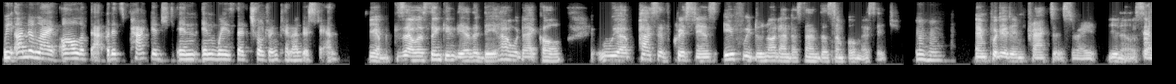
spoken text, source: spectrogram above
We underlie all of that, but it's packaged in in ways that children can understand. Yeah, because I was thinking the other day, how would I call we are passive Christians if we do not understand the simple message mm-hmm. and put it in practice, right? You know, so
